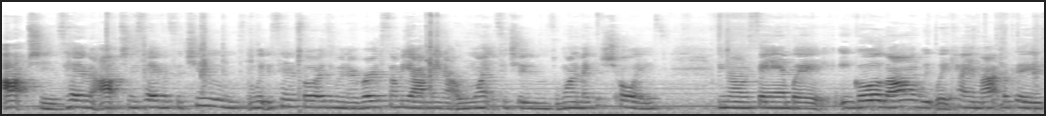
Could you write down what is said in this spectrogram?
options, having options, having to choose. with the ten of swords in reverse, some of y'all may not want to choose, want to make a choice. You know what I'm saying? But it go along with what came out because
